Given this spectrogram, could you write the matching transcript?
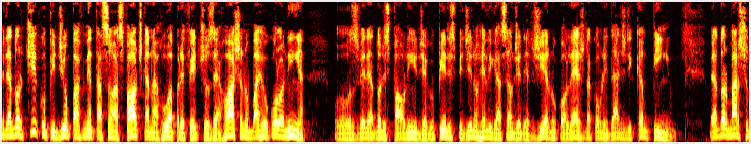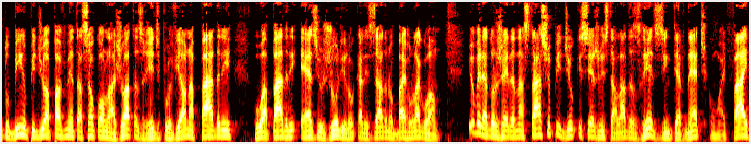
vereador Tico pediu pavimentação asfáltica na rua Prefeito José Rocha, no bairro Coloninha. Os vereadores Paulinho e Diego Pires pediram religação de energia no colégio da comunidade de Campinho. O vereador Márcio Tubinho pediu a pavimentação com lajotas, rede pluvial na Padre, Rua Padre Ézio Júlio, localizada no bairro Lagoão. E o vereador Jair Anastácio pediu que sejam instaladas redes de internet com Wi-Fi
